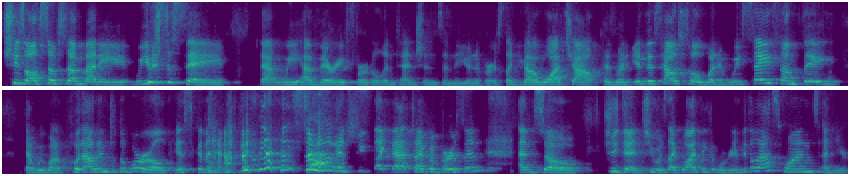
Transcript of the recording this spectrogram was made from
she's also somebody we used to say that we have very fertile intentions in the universe. Like you got to watch out because when in this household, when we say something that we want to put out into the world, it's to happen. and so, and she's like that type of person. And so she did. She was like, "Well, I think we're to be the last ones, and you're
